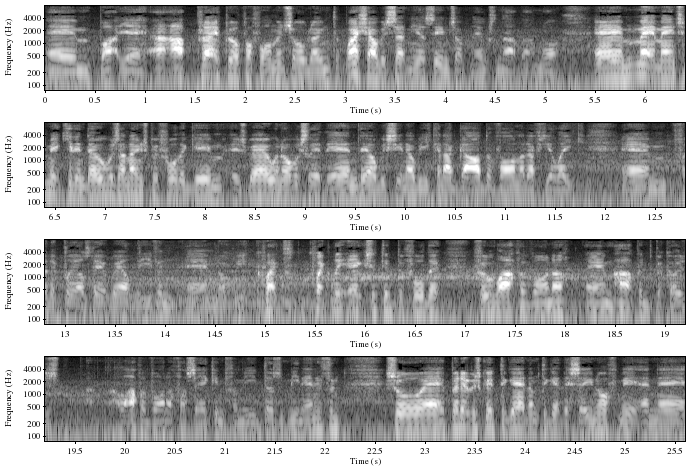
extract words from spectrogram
Um, but yeah, a, a, pretty poor performance all round. Wish I was sitting here saying something else than that, but I'm not. Um, meant to mention, mate, Kieran Dowell was announced before the game as well, and obviously at the end there we seen a wee kind of guard of honour, if you like, um, for the players that were leaving. Um, but we quick, quickly exited before the full lap of honour um, happened because a lap of honour for second for me doesn't mean anything. So, uh, but it was good to get them to get the sign off, mate, and uh,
